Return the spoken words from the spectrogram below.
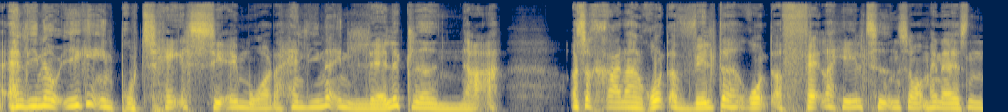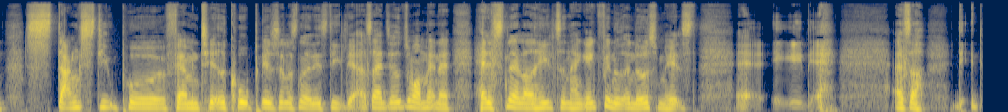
Han ligner jo ikke en brutal seriemorder. Han ligner en lalleglad nar. Og så render han rundt og vælter rundt og falder hele tiden, som om han er sådan stangstiv på fermenteret kopis eller sådan noget i den stil der. Altså han ser ud som om han er halsen allerede hele tiden. Han kan ikke finde ud af noget som helst. Øh, øh, altså, det,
